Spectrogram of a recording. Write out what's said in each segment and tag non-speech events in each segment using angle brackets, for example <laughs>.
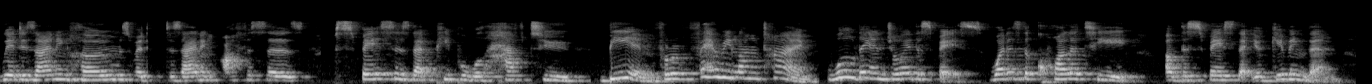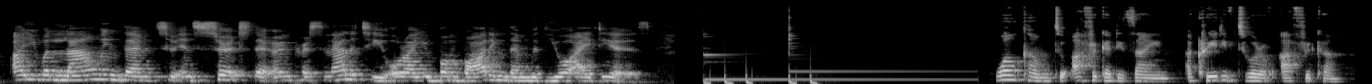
We're designing homes, we're designing offices, spaces that people will have to be in for a very long time. Will they enjoy the space? What is the quality of the space that you're giving them? Are you allowing them to insert their own personality or are you bombarding them with your ideas? Welcome to Africa Design, a creative tour of Africa.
